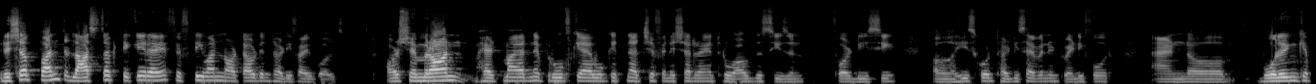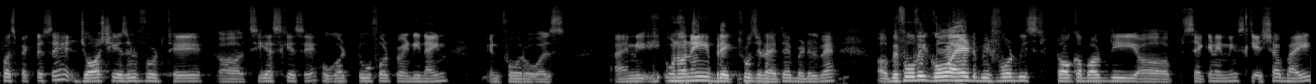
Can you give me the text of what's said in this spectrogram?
Rishabh Pant last तक टिके रहे fifty one not out in thirty five balls और शिमरॉन हेटमायर ने प्रूव किया है, वो कितने अच्छे फिनिशर रहे हैं throughout the season for D C he score thirty seven in twenty four and bowling के परस्पेक्टिव से जॉश हेजलफुड थे सी एस के से who got two for twenty nine in four overs and उन्होंने ही ब्रेक थ्रू चलाए थे मिडिल में। Before we go ahead before we talk about the second innings Keshav भाई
